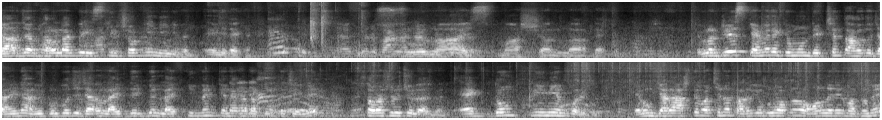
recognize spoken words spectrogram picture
যার যার ভালো লাগবে স্ক্রিনশট নিয়ে নিয়ে নেবেন। এই যে দেখেন। নাইস মাশাআল্লাহ, দেখেন। এগুলো ড্রেস ক্যামেরা কেমন দেখছেন তা হয়তো জানি না। আমি বলব যে যারা লাইভ দেখবেন লাইভ কিনবেন, কেনাকাটা করতে চাইলে সরাসরি চলে আসবেন। একদম প্রিমিয়াম কোয়ালিটি এবং যারা আসতে পারছে না, তাদেরকে বলব আপনারা অনলাইনের মাধ্যমে।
